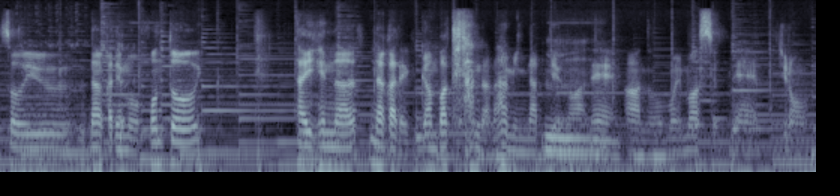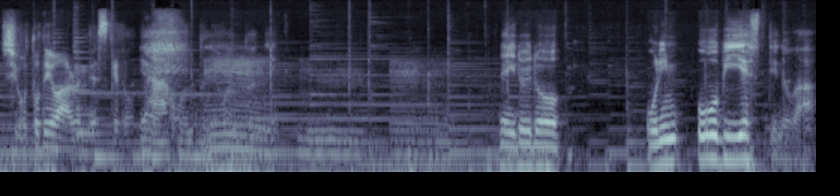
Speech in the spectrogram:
そういうなんかでも本当大変な中で頑張ってたんだなみんなっていうのはね、あの思いますよね。もちろん仕事ではあるんですけど。いやー、本当に本当に。うん。ね、いろいろオリン OBS っていうのが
